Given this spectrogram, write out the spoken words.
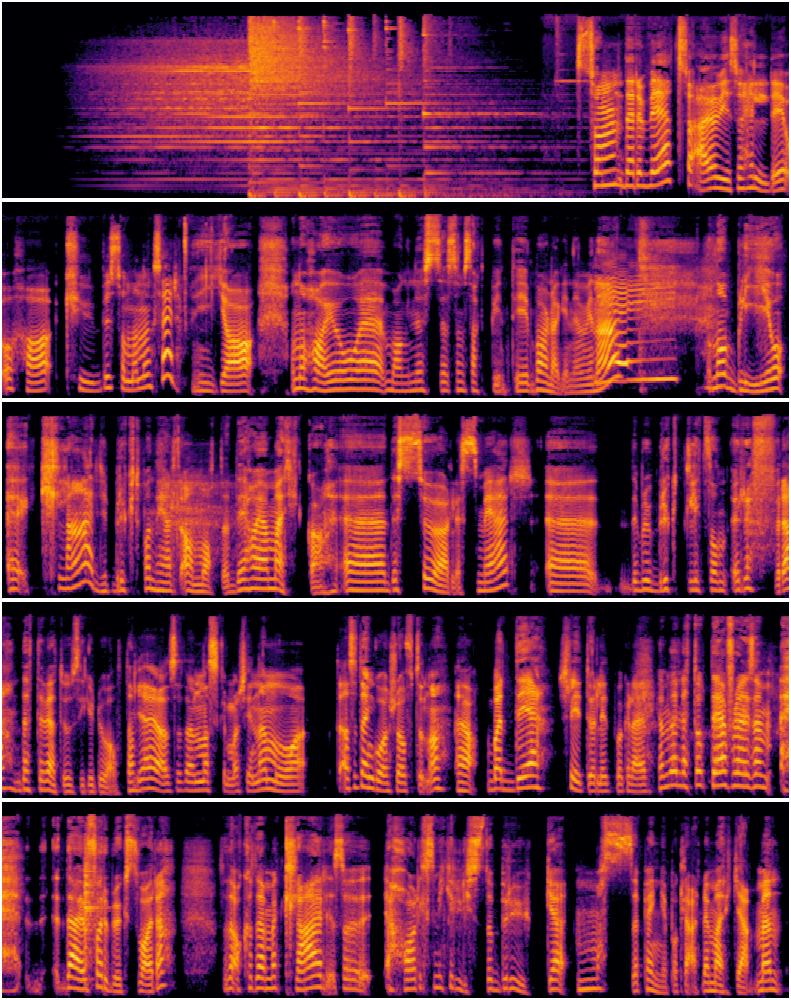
Som dere vet, så er jo vi så heldige å ha Kubus som annonsør. Ja, og nå har jo eh, Magnus eh, som sagt begynt i barnehagen, Jamina. Og nå blir jo eh, klær brukt på en helt annen måte. Det har jeg merka. Det søles mer. Det blir brukt litt sånn røffere. Dette vet jo sikkert du alt om. Ja, ja, så den vaskemaskinen må Altså, den går så ofte nå. Ja. Bare det sliter jo litt på klær. Ja, men det er nettopp det, for det er liksom Det er jo forbruksvare. Så det er akkurat det med klær Så jeg har liksom ikke lyst til å bruke masse penger på klær, det merker jeg. Men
